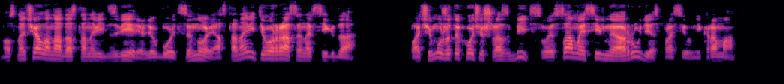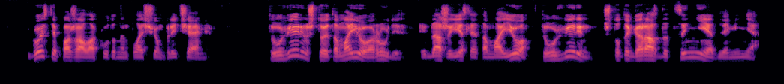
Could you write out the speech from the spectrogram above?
Но сначала надо остановить зверя любой ценой, остановить его раз и навсегда. «Почему же ты хочешь разбить свое самое сильное орудие?» – спросил некромант. Гостья пожала окутанным плащом плечами. Ты уверен, что это мое орудие? И даже если это мое, ты уверен, что ты гораздо ценнее для меня?»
